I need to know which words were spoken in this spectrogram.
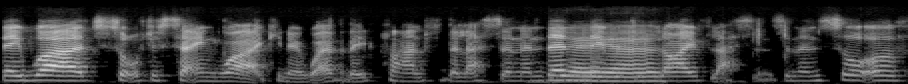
they were sort of just setting work, you know, whatever they'd planned for the lesson, and then Yeah, they would do live lessons, and then sort of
